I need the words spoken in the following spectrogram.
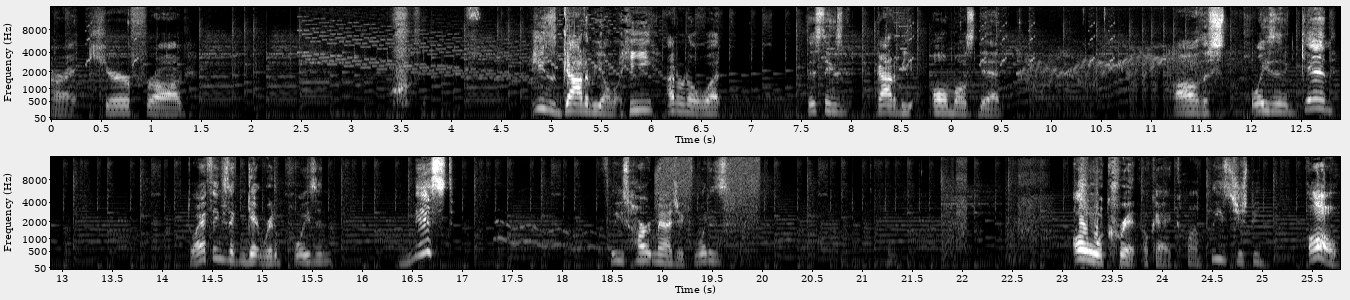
Alright, cure Frog. He's gotta be almost- he? I don't know what. This thing's gotta be almost dead. Oh, this poison again! Do I have things that can get rid of poison? Mist? Please, heart magic. What is... Oh, a crit. Okay, come on. Please just be... Oh!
